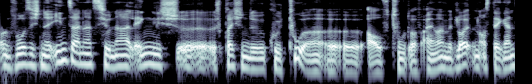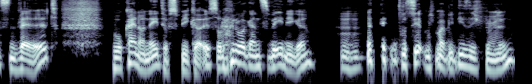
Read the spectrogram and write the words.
Und wo sich eine international englisch äh, sprechende Kultur äh, äh, auftut auf einmal mit Leuten aus der ganzen Welt, wo keiner Native Speaker ist oder nur ganz wenige. Mhm. Interessiert mich mal, wie die sich fühlen.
